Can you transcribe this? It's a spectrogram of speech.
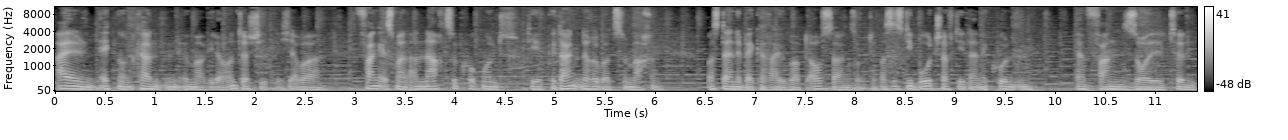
allen Ecken und Kanten immer wieder unterschiedlich. Aber fang erst mal an nachzugucken und dir Gedanken darüber zu machen, was deine Bäckerei überhaupt aussagen sollte. Was ist die Botschaft, die deine Kunden empfangen sollten?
